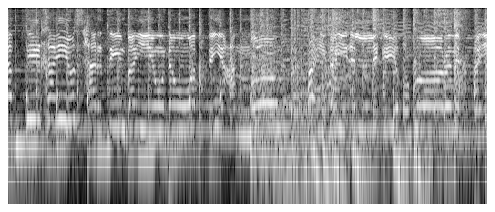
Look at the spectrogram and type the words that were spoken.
جبتي خيو سحرتي بي ودوبتي عمو. هيدا يقلك يقبرني هيدا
